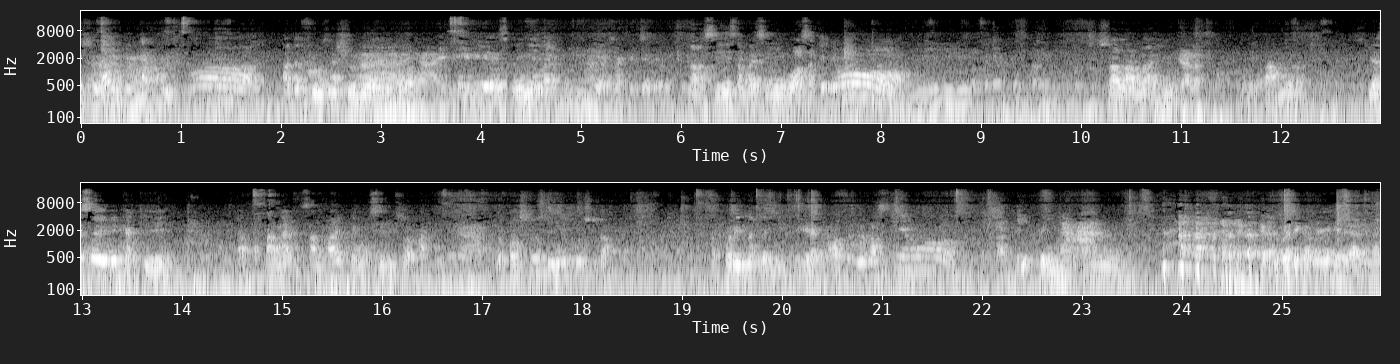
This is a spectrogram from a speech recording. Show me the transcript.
bisa. Oh, ada frozen sugar. Ah, ini ini ini. Ini naik. Ah, sakit jadi. Nah, sini sampai sini. Wah, sakitnya. Oh. Soal lama ini. Ya lah. Oh, lama. no? Biasa ini kaki, uh, tangan sampai tengok sini soal kaki. Ya. Lepas tu sini pun sudah seperingat lagi. Iya. Oh, lurasnya. Tapi penyan. Cuba tengok leher ya.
